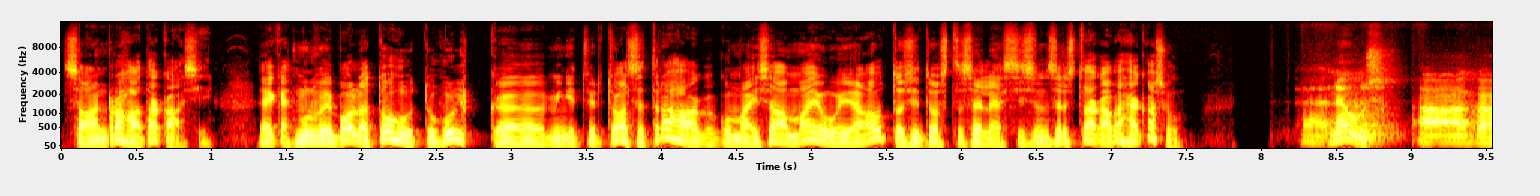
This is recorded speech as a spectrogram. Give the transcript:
saan raha tagasi ehk et mul võib olla tohutu hulk äh, mingit virtuaalset raha, aga kui ma ei saa maju ja autosid osta selle eest, siis on sellest väga vähe kasu. Äh, nõus, aga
